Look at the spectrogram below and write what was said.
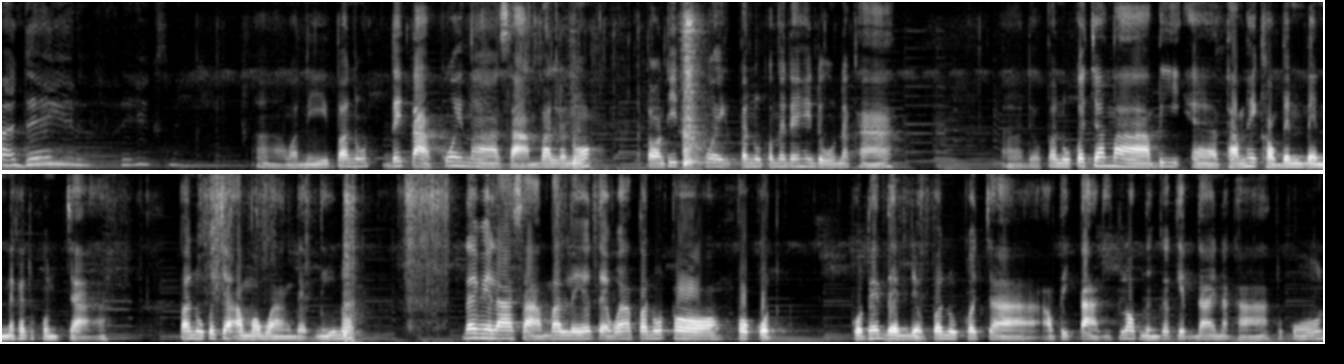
I dare you to fix me. อ่าวันนี้ป้านุชได้ตากกล้วยมาสามวันแล้วเนาะตอนที่ตากกล้วยป้านุชก็ไม่ได้ให้ดูนะคะอ่าเดี๋ยวป้านุชก็จะมาบีทำให้เขาเบนๆนะคะ ทุกคนจ๋าป้านุชก็จะเอามาวางแบบนี้เนาะได้เวลาสามวันแล้ว แต่ว่าป้านุชพอพอกดกดให้เบนเดี๋ยวป้านุชก็จะเอาไปตากอีกรอบหนึ่งก็เก็บได้นะคะ ทุกคน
